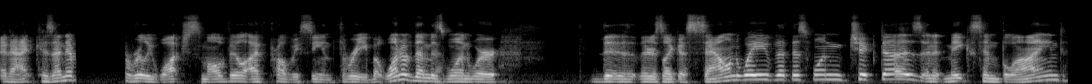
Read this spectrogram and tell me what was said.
and i because i never really watched smallville. I've probably seen three but one of them is one where the, there's like a sound wave that this one chick does and it makes him blind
